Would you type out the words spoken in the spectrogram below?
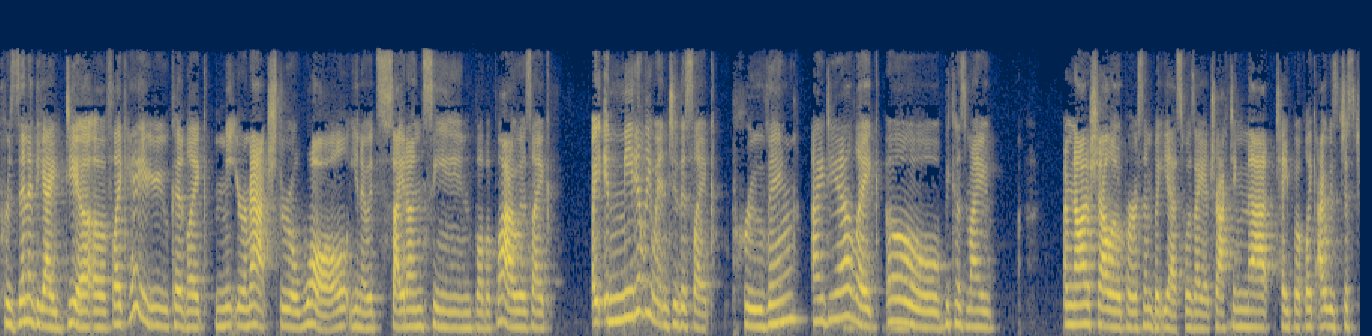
presented the idea of like, hey, you could like meet your match through a wall, you know, it's sight unseen, blah, blah, blah. I was like, I immediately went into this like proving idea, like, mm-hmm. oh, because my, I'm not a shallow person, but yes, was I attracting that type of like, I was just,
